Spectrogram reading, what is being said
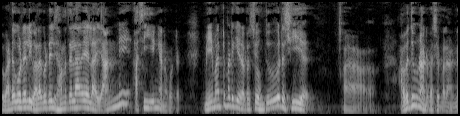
වඩගොඩලි වලගොඩලි සමතලා වෙලා යන්නේ 80න් යනකොට. මේ මට්ටමට කියලා පස්සේ හොඳට 100 අවදි වුණාට පස්සේ බලන්න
